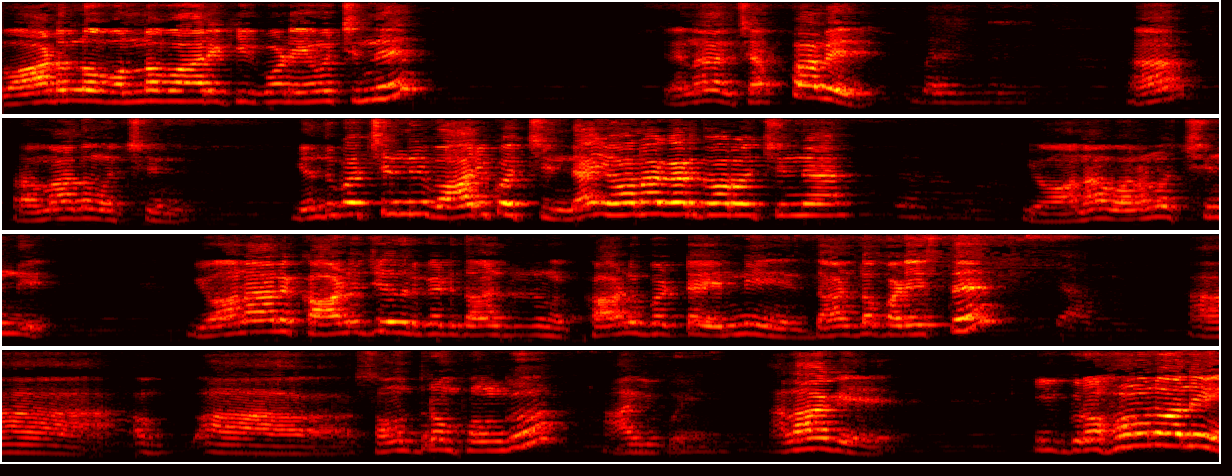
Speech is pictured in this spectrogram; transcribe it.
వాడలో ఉన్న వారికి కూడా ఏమొచ్చింది? వినాలి చెప్పాలి. ప్రమాదం వచ్చింది. ఎందుకు వచ్చింది? వారికి వచ్చిందా? యోనా గారి ద్వారా వచ్చిందా? యోనా వలన వచ్చింది. యోనాని కాళ్ళు చేతులు కట్టి దాంట్లో కాళ్ళు బట్టి ఎన్ని దాంట్లో పడేస్తే సముద్రం పొంగు ఆగిపోయింది. అలాగే ఈ గృహంలోని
